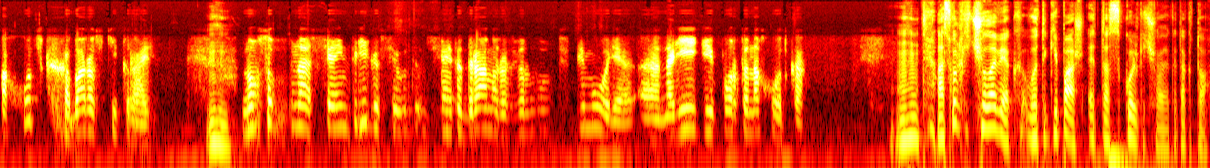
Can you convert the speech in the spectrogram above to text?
Охотск, Хабаровский край. Угу. Но, собственно, вся интрига, вся, вся эта драма развернулась в Приморье, э, на рейде порта Находка. Угу. А сколько человек? Вот экипаж, это сколько человек? Это кто?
